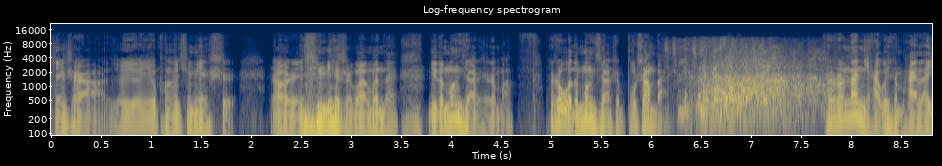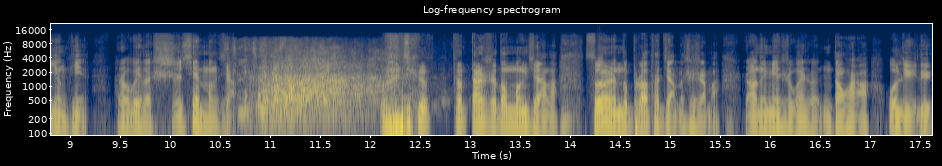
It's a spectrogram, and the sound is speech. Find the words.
真事儿啊，就有一个朋友去面试，然后人家面试官问他：“你的梦想是什么？”他说：“我的梦想是不上班。”他说：“那你还为什么还来应聘？”他说：“为了实现梦想。”我这个当当时都蒙圈了，所有人都不知道他讲的是什么。然后那面试官说：“你等会儿啊，我捋捋。”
